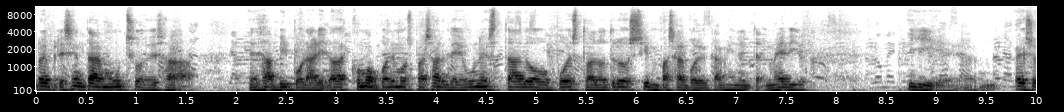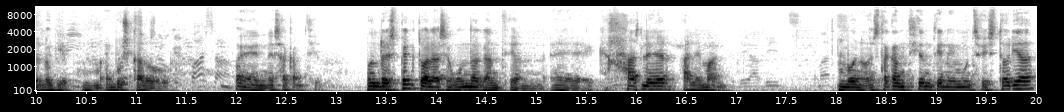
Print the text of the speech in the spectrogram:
representa mucho esa, esa bipolaridad, cómo podemos pasar de un estado opuesto al otro sin pasar por el camino intermedio. Y eh, eso es lo que he buscado en esa canción. Con respecto a la segunda canción, eh, Hasler Alemán. Bueno, esta canción tiene mucha historia.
